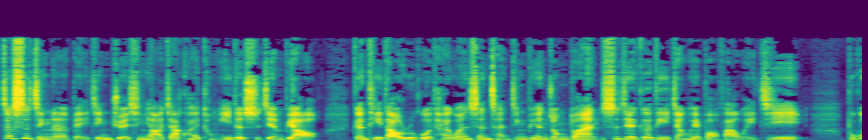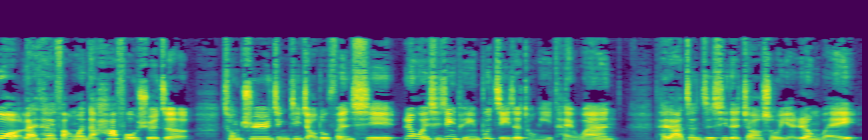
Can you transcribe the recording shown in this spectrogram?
这是紧了北京决心要加快统一的时间表。更提到，如果台湾生产晶片中断，世界各地将会爆发危机。不过，来台访问的哈佛学者从区域经济角度分析，认为习近平不急着统一台湾。台大政治系的教授也认为，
